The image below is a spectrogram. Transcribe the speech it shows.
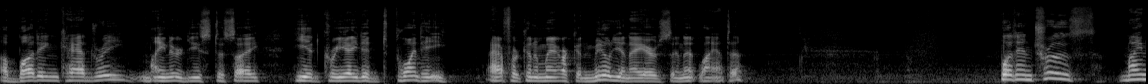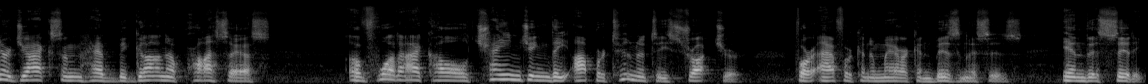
a budding cadre. Maynard used to say he had created 20 African American millionaires in Atlanta. But in truth, Maynard Jackson had begun a process of what I call changing the opportunity structure for African American businesses in this city.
